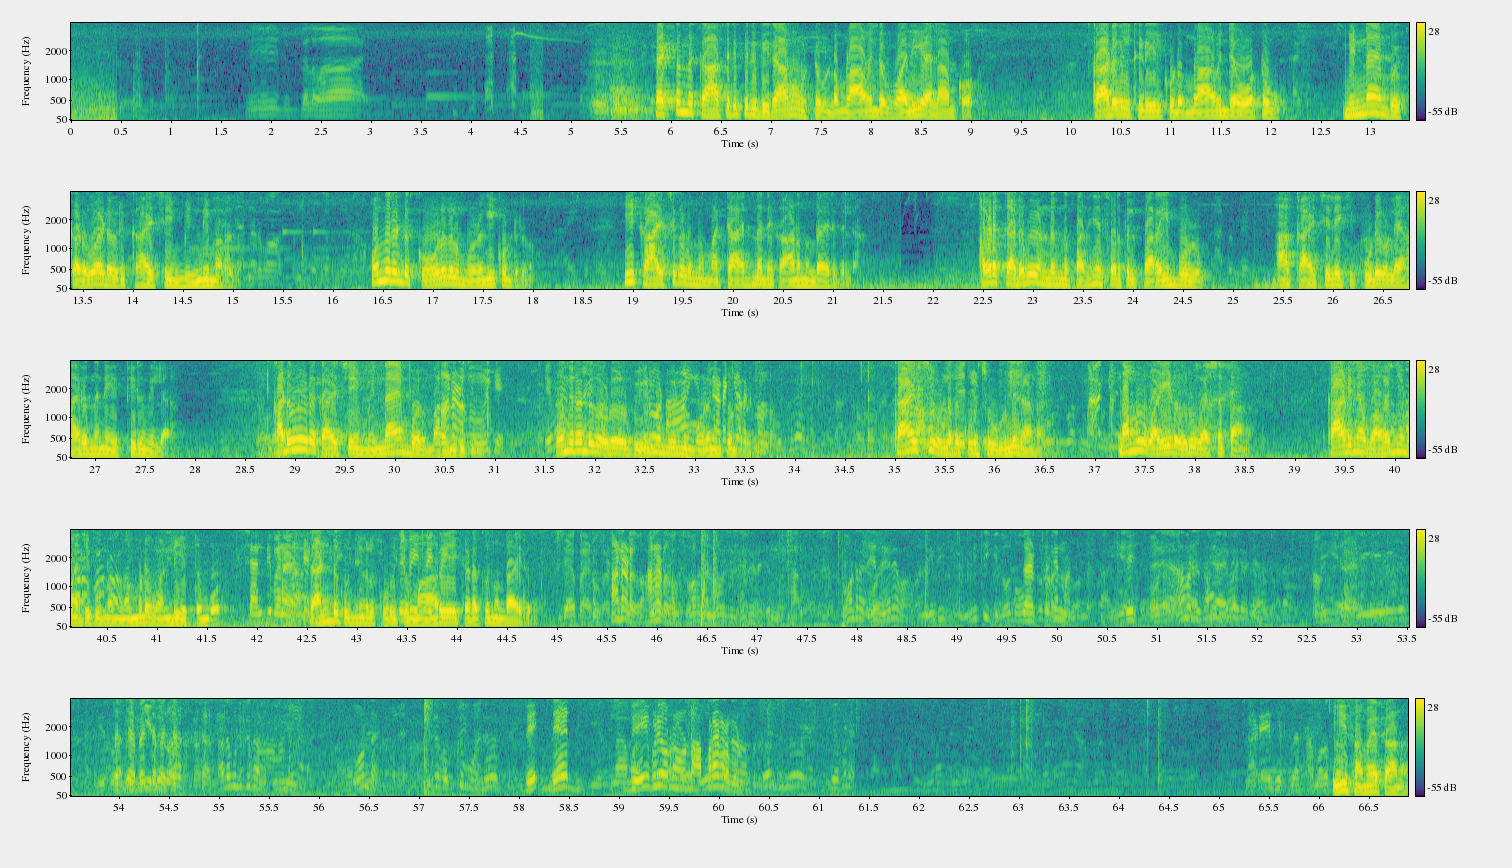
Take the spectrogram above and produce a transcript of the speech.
പെട്ടെന്ന് കാത്തിരിപ്പിന് വിരാമം ഇട്ടുകൊണ്ട് മ്ലാവിന്റെ വലിയ അലാം കോൾ കാടുകൾക്കിടയിൽ കൂടെ മ്ലാവിന്റെ ഓട്ടവും മിന്നായം പോയി കടുവയുടെ ഒരു കാഴ്ചയും മിന്നി മറഞ്ഞു. ഒന്ന് രണ്ട് കോളുകൾ മുഴങ്ങിക്കൊണ്ടിരുന്നു. ഈ കാഴ്ചകളൊന്നും മറ്റാരും തന്നെ കാണുന്നുണ്ടായിരുന്നില്ല. അവിടെ കടുവയുണ്ടെന്ന് പതിഞ്ഞ സ്വരത്തിൽ പറയുമ്പോഴും ആ കാഴ്ചയിലേക്ക് കൂടെയുള്ള ആരും തന്നെ എത്തിയിരുന്നില്ല. കടുവയുടെ കാഴ്ചയും മിന്നായം പോലും മറന്നിരിക്കുന്നു. ഒന്ന് രണ്ട് കടുവകൾ വീണ്ടും വീണ്ടും മുഴങ്ങിക്കൊണ്ടിരുന്നു. കാഴ്ചയുള്ളത് കുറച്ച് ഉള്ളിലാണ്. നമ്മൾ വഴിയുടെ ഒരു വശത്താണ്. കാടിനെ വകഞ്ഞു മാറ്റിക്കൊണ്ട് നമ്മുടെ വണ്ടി എത്തുമ്പോൾ രണ്ട് കുഞ്ഞുകൾ കുറിച്ച് മാറിയേ കിടക്കുന്നുണ്ടായിരുന്നു. ഈ സമയത്താണ്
